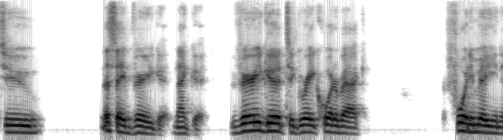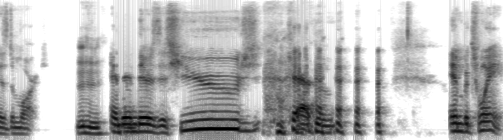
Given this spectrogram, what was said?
to, let's say very good, not good, very good to great quarterback, 40 million is the mark. Mm-hmm. And then there's this huge chasm in between.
